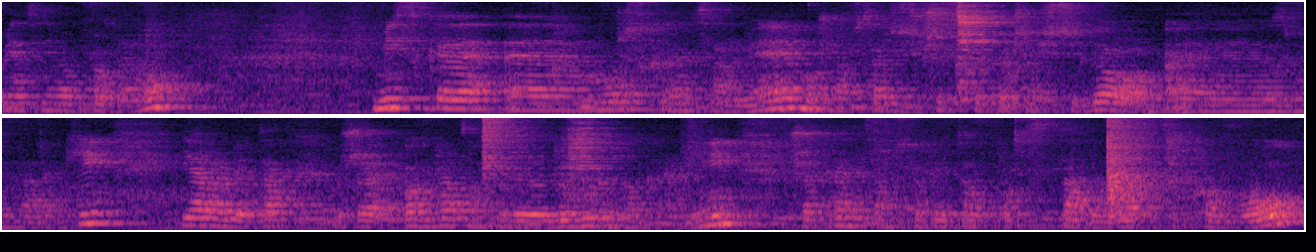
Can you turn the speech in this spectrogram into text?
więc nie ma problemu. Miskę e, mur skręcamy, można wsadzić wszystkie te części do e, zmywarki. Ja robię tak, że odwracam sobie do góry nogami, przekręcam sobie tą podstawę plastikową.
